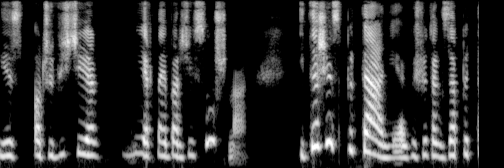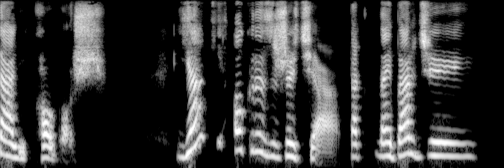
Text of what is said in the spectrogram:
jest oczywiście jak, jak najbardziej słuszna. I też jest pytanie, jakbyśmy tak zapytali kogoś, jaki okres życia tak najbardziej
